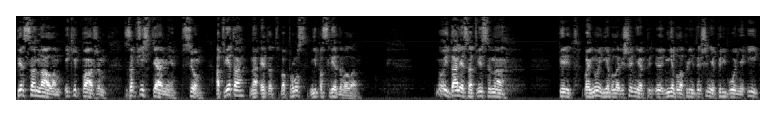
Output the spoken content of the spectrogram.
персоналом, экипажем, запчастями, все. Ответа на этот вопрос не последовало. Ну и далее, соответственно, перед войной не было, решения, э, не было принято решение о перегоне и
